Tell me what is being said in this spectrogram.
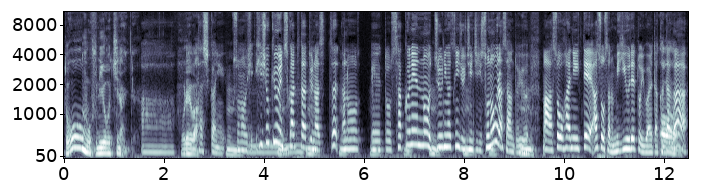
どうも腑に落ちないんだよ、ああ。俺は。確かに、そのひ秘書給与に使ってたっていうのは、ざあのえー、と昨年の12月21日に園浦さんという、まあ、麻生派にいて、麻生さんの右腕と言われた方が、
